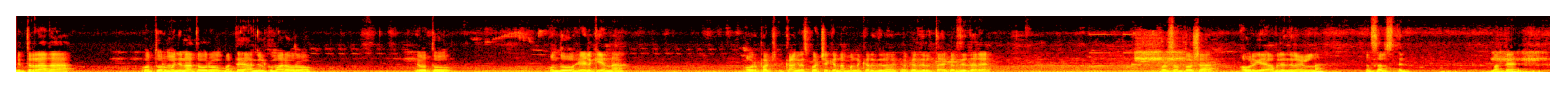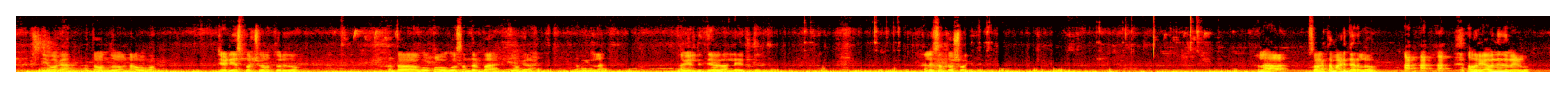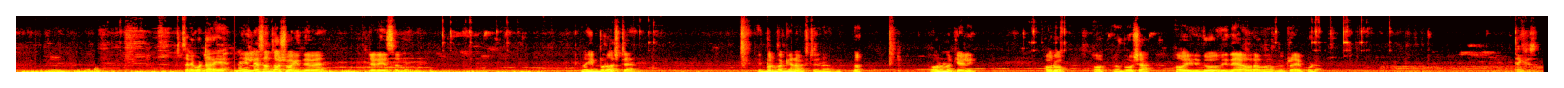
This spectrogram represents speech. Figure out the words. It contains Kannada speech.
ಮಿತ್ರರಾದ ಕೊತ್ತೂರು ಮಂಜುನಾಥ್ ಅವರು ಮತ್ತು ಅನಿಲ್ ಕುಮಾರ್ ಅವರು ಇವತ್ತು ಒಂದು ಹೇಳಿಕೆಯನ್ನು ಅವರ ಪಕ್ಷ, ಕಾಂಗ್ರೆಸ್ ಪಕ್ಷಕ್ಕೆ ನಮ್ಮನ್ನು ಕರೆದಿರ ಕರೆದಿರುತ್ತಾರೆ ಕರೆದಿದ್ದಾರೆ. ಬಹಳ ಸಂತೋಷ. ಅವರಿಗೆ ಅಭಿನಂದನೆಗಳನ್ನ ನಾನು ಸಲ್ಲಿಸ್ತೇನೆ ಮತ್ತು ಇವಾಗ ಅಂತ ಒಂದು ನಾವು ಜೆ ಡಿ ಎಸ್ ಪಕ್ಷವನ್ನು ತೊರೆದು ಅಂತ ಹೋಗುವ ಸಂದರ್ಭ ಇವಾಗ ನಮಗಿಲ್ಲ. ನಾವು ಎಲ್ಲಿದ್ದೇವೋ ಅಲ್ಲೇ ಇರ್ತೇವೆ. ಅಲ್ಲೇ ಸಂತೋಷವಾಗಿದ್ದೇವೆ. ಅಲ್ಲ ಸ್ವಾಗತ ಮಾಡಿದ್ದಾರಲ್ಲ ಅವರು? ಅವರಿಗೆ ಅಭಿನಂದನೆಗಳು. ಹ್ಞೂ ಸರಿ ಒಟ್ಟಾರೆ ಇಲ್ಲೇ ಸಂತೋಷವಾಗಿದ್ದೇವೆ ಜೆ ಡಿ ಎಸ್ ಅಲ್ಲಿ. ಅಲ್ಲ ಇಬ್ಬರು ಅಷ್ಟೇ. ಇಬ್ಬರ ಬಗ್ಗೆನೂ ಅಷ್ಟೇ, ನಾವು. ಅವರನ್ನು ಕೇಳಿ. ಅವರು ಬಹುಶಃ ಅವ್ರು ಇದು, ಇದೇ ಅವರ ಅಭಿಪ್ರಾಯ ಕೂಡ. Thank you sir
